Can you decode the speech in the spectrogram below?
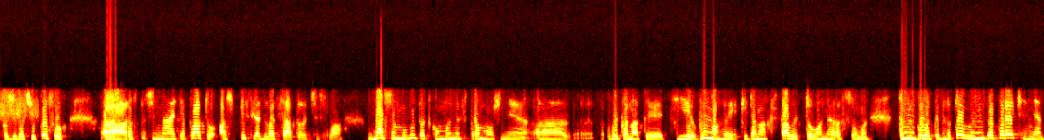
споживачі послуг е, розпочинають оплату аж після 20 числа. В нашому випадку ми не спроможні е, виконати ті вимоги, які до нас ставить ТОВ «Енергосуми». Тому були підготовлені заперечення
